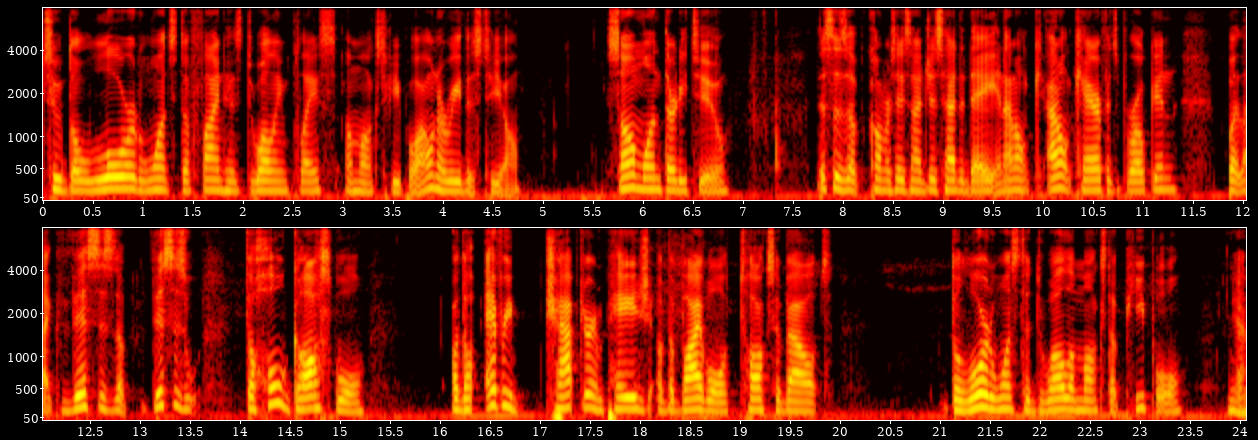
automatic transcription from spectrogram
to the Lord wants to find his dwelling place amongst people. I want to read this to y'all. Psalm 132. This is a conversation I just had today and I don't I don't care if it's broken, but like this is the this is the whole gospel or the every chapter and page of the Bible talks about the Lord wants to dwell amongst a people yeah,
